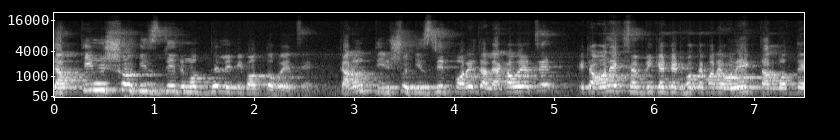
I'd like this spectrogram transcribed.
যা তিনশো হিজড়ির মধ্যে লিপিবদ্ধ হয়েছে। কারণ তিনশো হিজড়ির পরে যা লেখা হয়েছে, এটা অনেক ফেব্রিকেটেড হতে পারে, অনেক তার মধ্যে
